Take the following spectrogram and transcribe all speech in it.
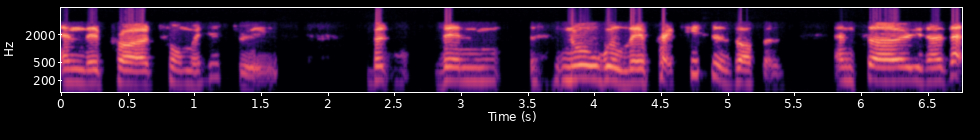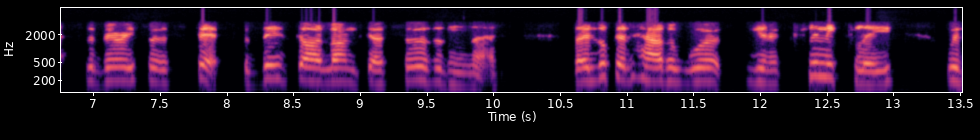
and their prior trauma histories, but then nor will their practitioners often. And so, you know, that's the very first step. But these guidelines go further than that. They look at how to work, you know, clinically with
